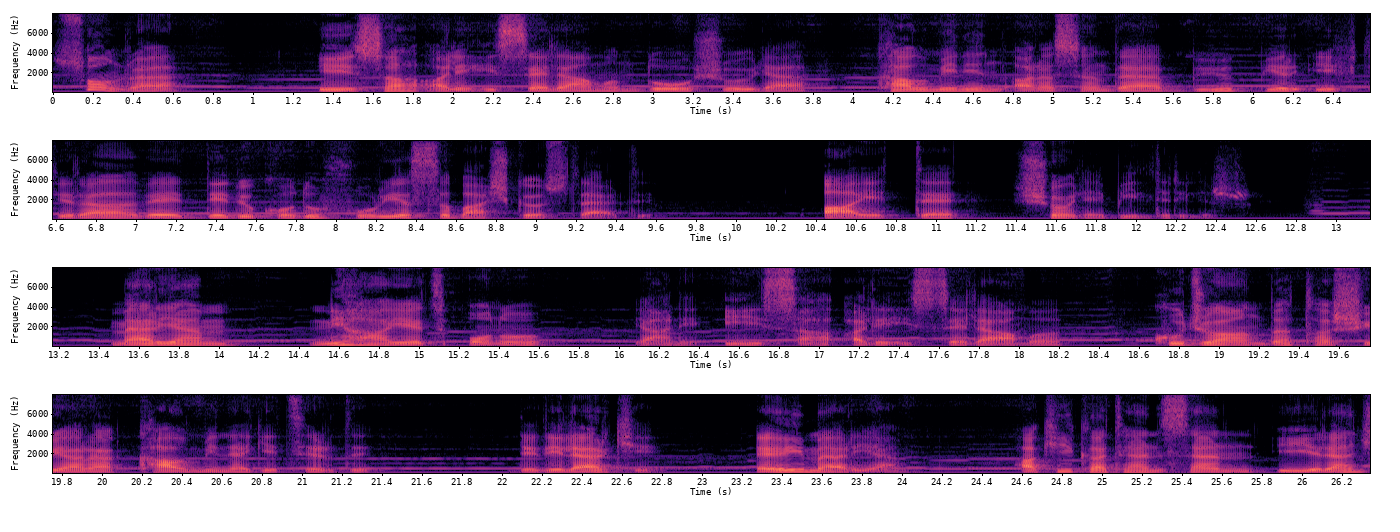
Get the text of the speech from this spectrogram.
Sonra İsa aleyhisselamın doğuşuyla kavminin arasında büyük bir iftira ve dedikodu furyası baş gösterdi. Ayette şöyle bildirilir. Meryem nihayet onu yani İsa aleyhisselamı kucağında taşıyarak kavmine getirdi. Dediler ki, Ey Meryem, hakikaten sen iğrenç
